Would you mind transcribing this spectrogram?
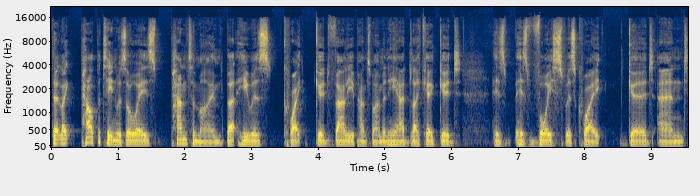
that. Like Palpatine was always pantomime, but he was quite good value pantomime, and he had like a good. His his voice was quite good, and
